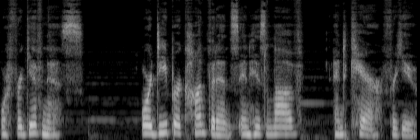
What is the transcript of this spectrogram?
or forgiveness, or deeper confidence in His love and care for you.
